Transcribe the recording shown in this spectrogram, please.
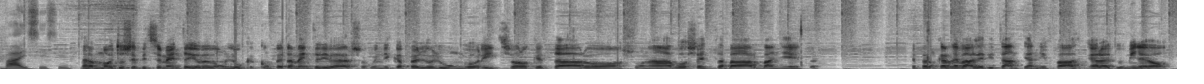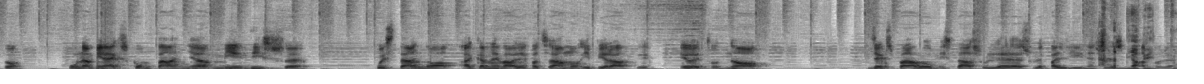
vai sì sì Eh, molto semplicemente io avevo un look completamente diverso, quindi capello lungo, riccio, rocchettaro, suonavo senza barba, niente. E per un carnevale di tanti anni fa, era il 2008, una mia ex compagna mi disse quest'anno al carnevale facciamo i pirati. Io ho detto no, Jack Sparrow mi sta sulle, sulle palline, sulle scatole.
